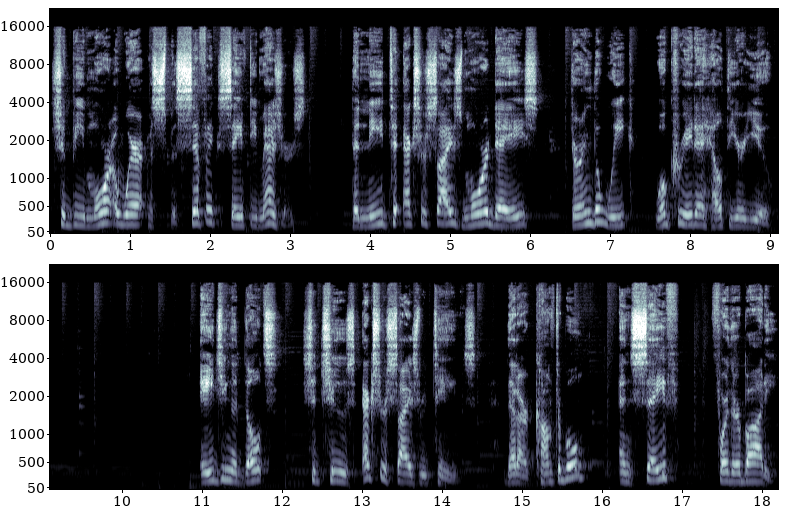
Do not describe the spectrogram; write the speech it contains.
should be more aware of specific safety measures, the need to exercise more days during the week will create a healthier you. Aging adults should choose exercise routines that are comfortable and safe for their body.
